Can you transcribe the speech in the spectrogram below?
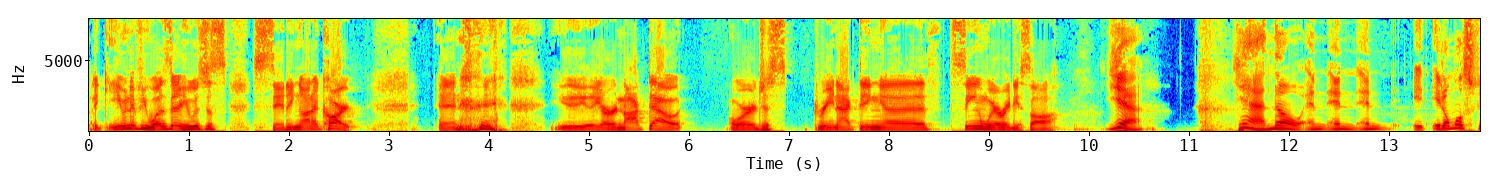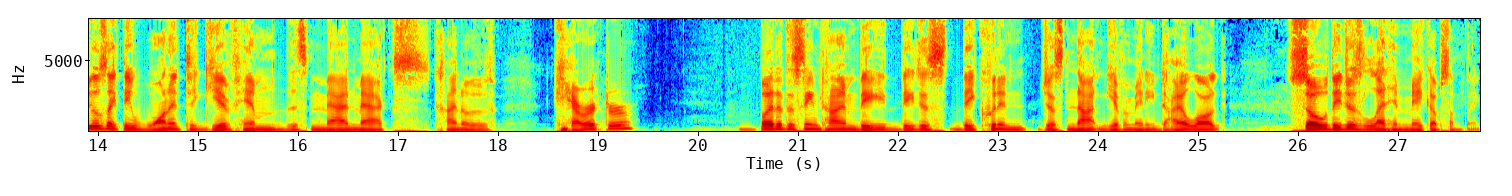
Like even if he was there, he was just sitting on a cart and you're knocked out or just reenacting a scene we already saw. Yeah. Yeah, no, and and and it, it almost feels like they wanted to give him this Mad Max kind of character, but at the same time they they just they couldn't just not give him any dialogue, so they just let him make up something.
